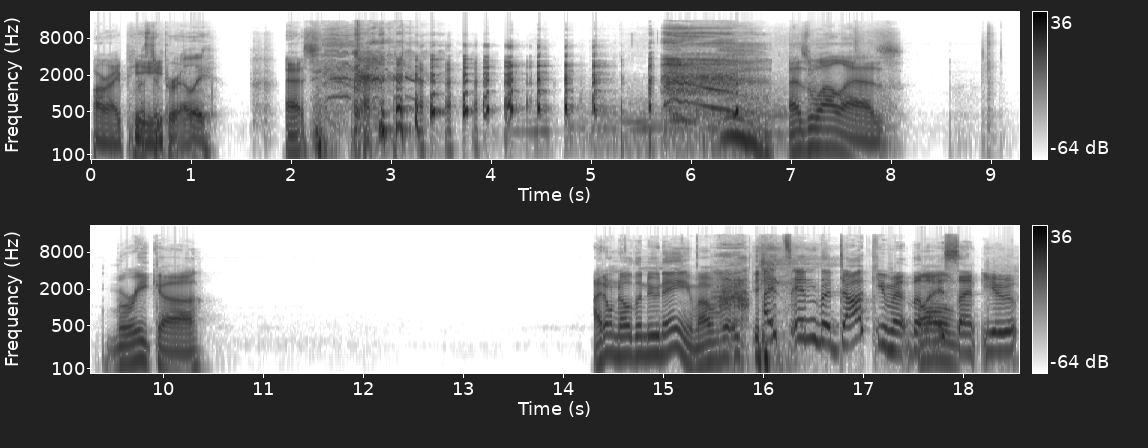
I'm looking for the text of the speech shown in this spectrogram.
R.I.P. Kristen Pirelli. as, as well as Marika. I don't know the new name. It's in the document that I Oh. sent you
